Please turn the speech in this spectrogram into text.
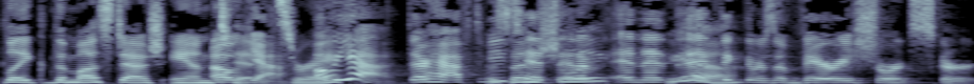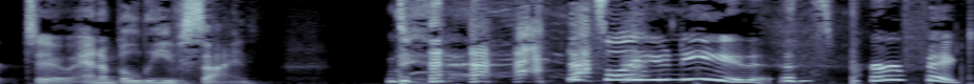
like the mustache and oh yeah, right? oh yeah. There have to be tits, and, Essentially, and I, I think there was a very short skirt too, and a believe sign. That's all you need. It's perfect.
